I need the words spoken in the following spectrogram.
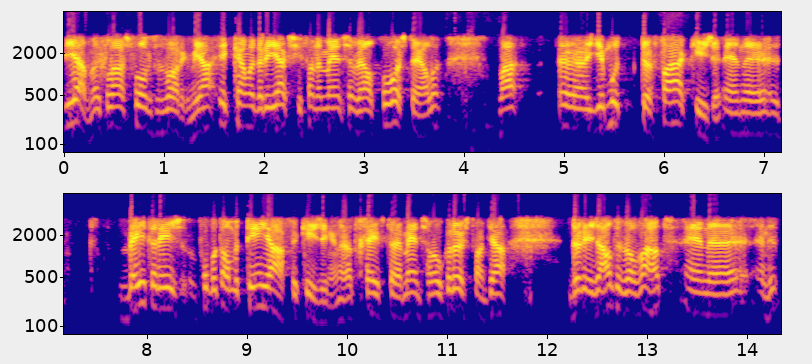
Ja, met Klaas volgt het warm. Ja, ik kan me de reactie van de mensen wel voorstellen. Maar uh, je moet te vaak kiezen. En uh, het beter is bijvoorbeeld om tien jaar verkiezingen. Dat geeft uh, mensen ook rust. Want ja, er is altijd wel wat. En, en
